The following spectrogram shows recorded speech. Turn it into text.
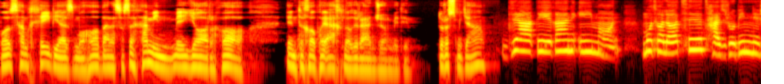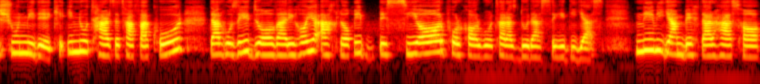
باز هم خیلی از ماها بر اساس همین معیارها انتخابهای اخلاقی رو انجام میدیم. درست میگم؟ دقیقا ایمان. مطالعات تجربی نشون میده که این نوع طرز تفکر در حوزه داوری های اخلاقی بسیار پرکاربردتر از دو دسته دیگه است. نمیگم بهتر هست ها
